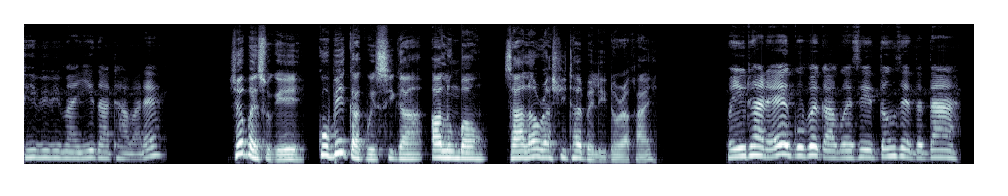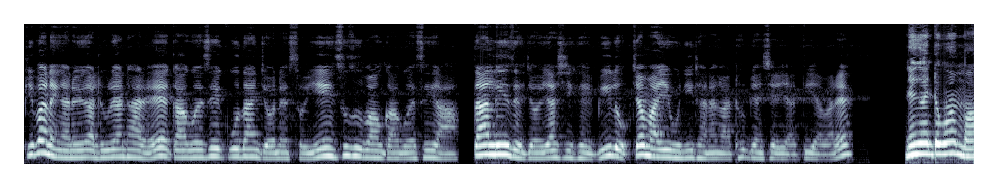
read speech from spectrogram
DVB မှာရေးသားထားပါတယ်ရုပ်ပဲဆိုကေကိုဘေးကာကွယ်စီကအလုံးပေါင်းဇာလောက်ရရှိထားပဲလီတော့ရခိုင် ဝယ်ယူထားတဲ့ကိုဗစ်ကာကွယ်ဆေး30တန်းပြည်ပနိုင်ငံတွေကလှူဒန်းထားတဲ့ကာကွယ်ဆေး9တန်းကျော်နဲ့ဆိုရင်စုစုပေါင်းကာကွယ်ဆေးဟာတန်း40ကျော်ရရှိခဲ့ပြီလို့ကျန်းမာရေးဝန်ကြီးဌာနကထုတ်ပြန်ချက်အရသိရပါတယ်နိုင်ငံတော်မှာ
